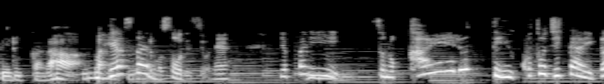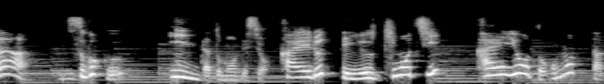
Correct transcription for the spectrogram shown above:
てるから、まあ、ヘアスタイルもそうですよね。やっぱり、その変えるっていうこと自体がすごくいいんだと思うんですよ。変えるっていう気持ち変えようと思ったっ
